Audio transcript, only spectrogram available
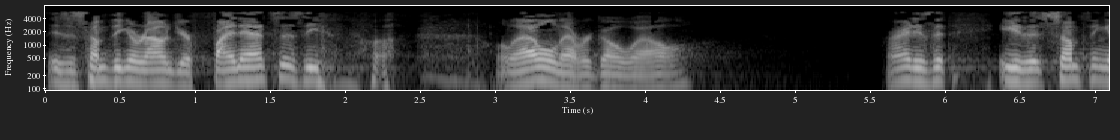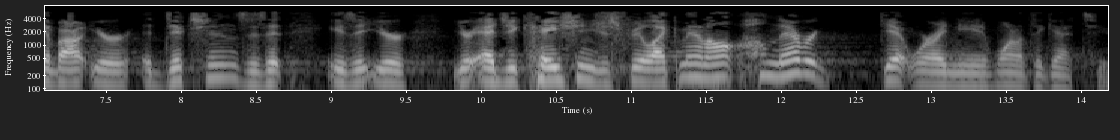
Is it something around your finances? well, that'll never go well. Right? Is it, is it something about your addictions? Is it, is it your, your education? You just feel like, man, I'll, I'll never get where I need, wanted to get to.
